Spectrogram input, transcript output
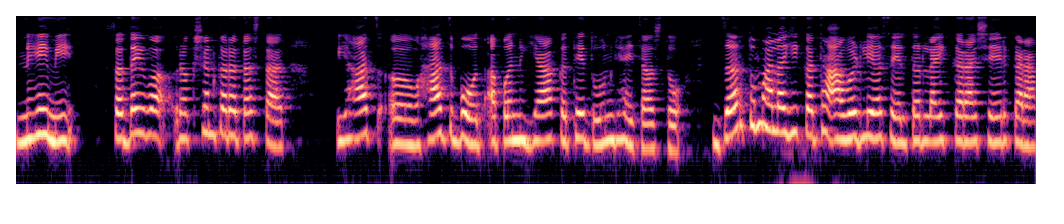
नेहमी सदैव रक्षण करत असतात. ह्याच हाच बोध आपण ह्या कथेतून घ्यायचा असतो. जर तुम्हाला ही कथा आवडली असेल तर लाईक करा शेअर करा.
